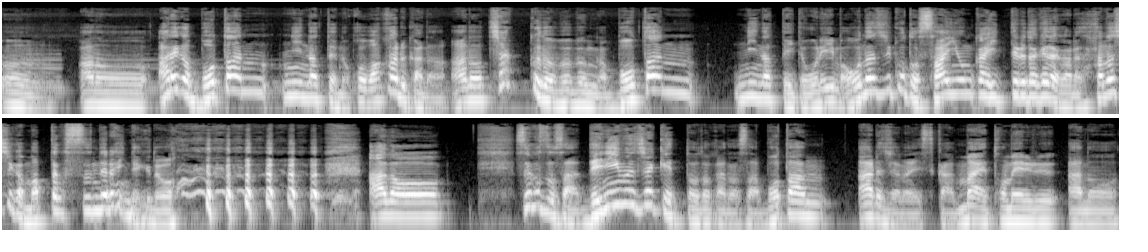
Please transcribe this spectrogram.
うん。あの、あれがボタンになってるのこれわかるかな？あの、チャックの部分がボタンになっていて、俺今同じこと3、4回言ってるだけだから話が全く進んでないんだけど あの、それこそさ、デニムジャケットとかのさ、ボタンあるじゃないですか。前止める、あの、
